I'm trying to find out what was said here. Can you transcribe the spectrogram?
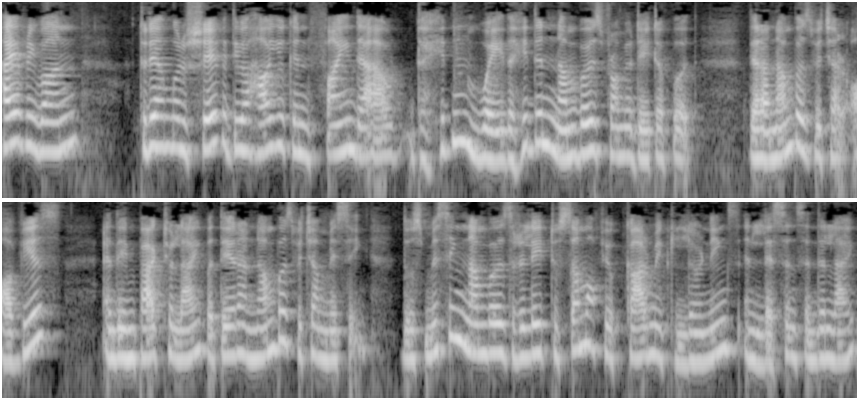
Hi everyone. Today I'm going to share with you how you can find out the hidden way, the hidden numbers from your date of birth. There are numbers which are obvious and they impact your life, but there are numbers which are missing. Those missing numbers relate to some of your karmic learnings and lessons in the life.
